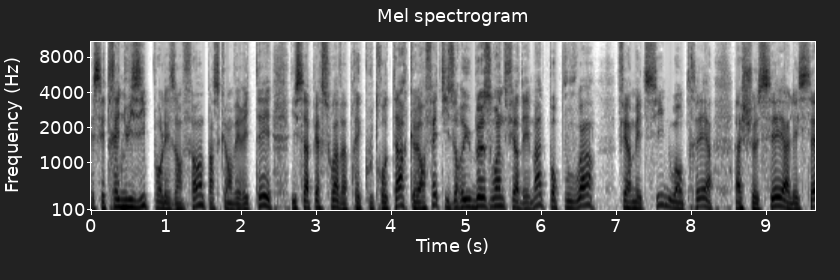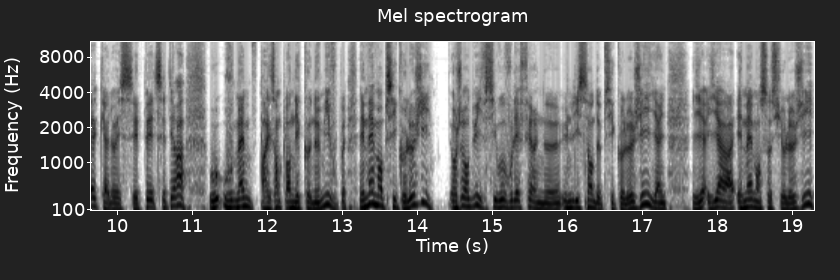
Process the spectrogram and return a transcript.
Et c'est très nuisible pour les enfants parce qu'en vérité, ils s'aperçoivent après coup trop tard qu'en fait, ils auraient eu besoin de faire des maths pour pouvoir faire médecine ou entrer à HEC, à l'ESSEC, à l'ESCP, etc. Ou, même, par exemple, en économie, et même en psychologie. Aujourd'hui, si vous voulez faire une, une licence de psychologie, il y, a, il y, a, et même en sociologie,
